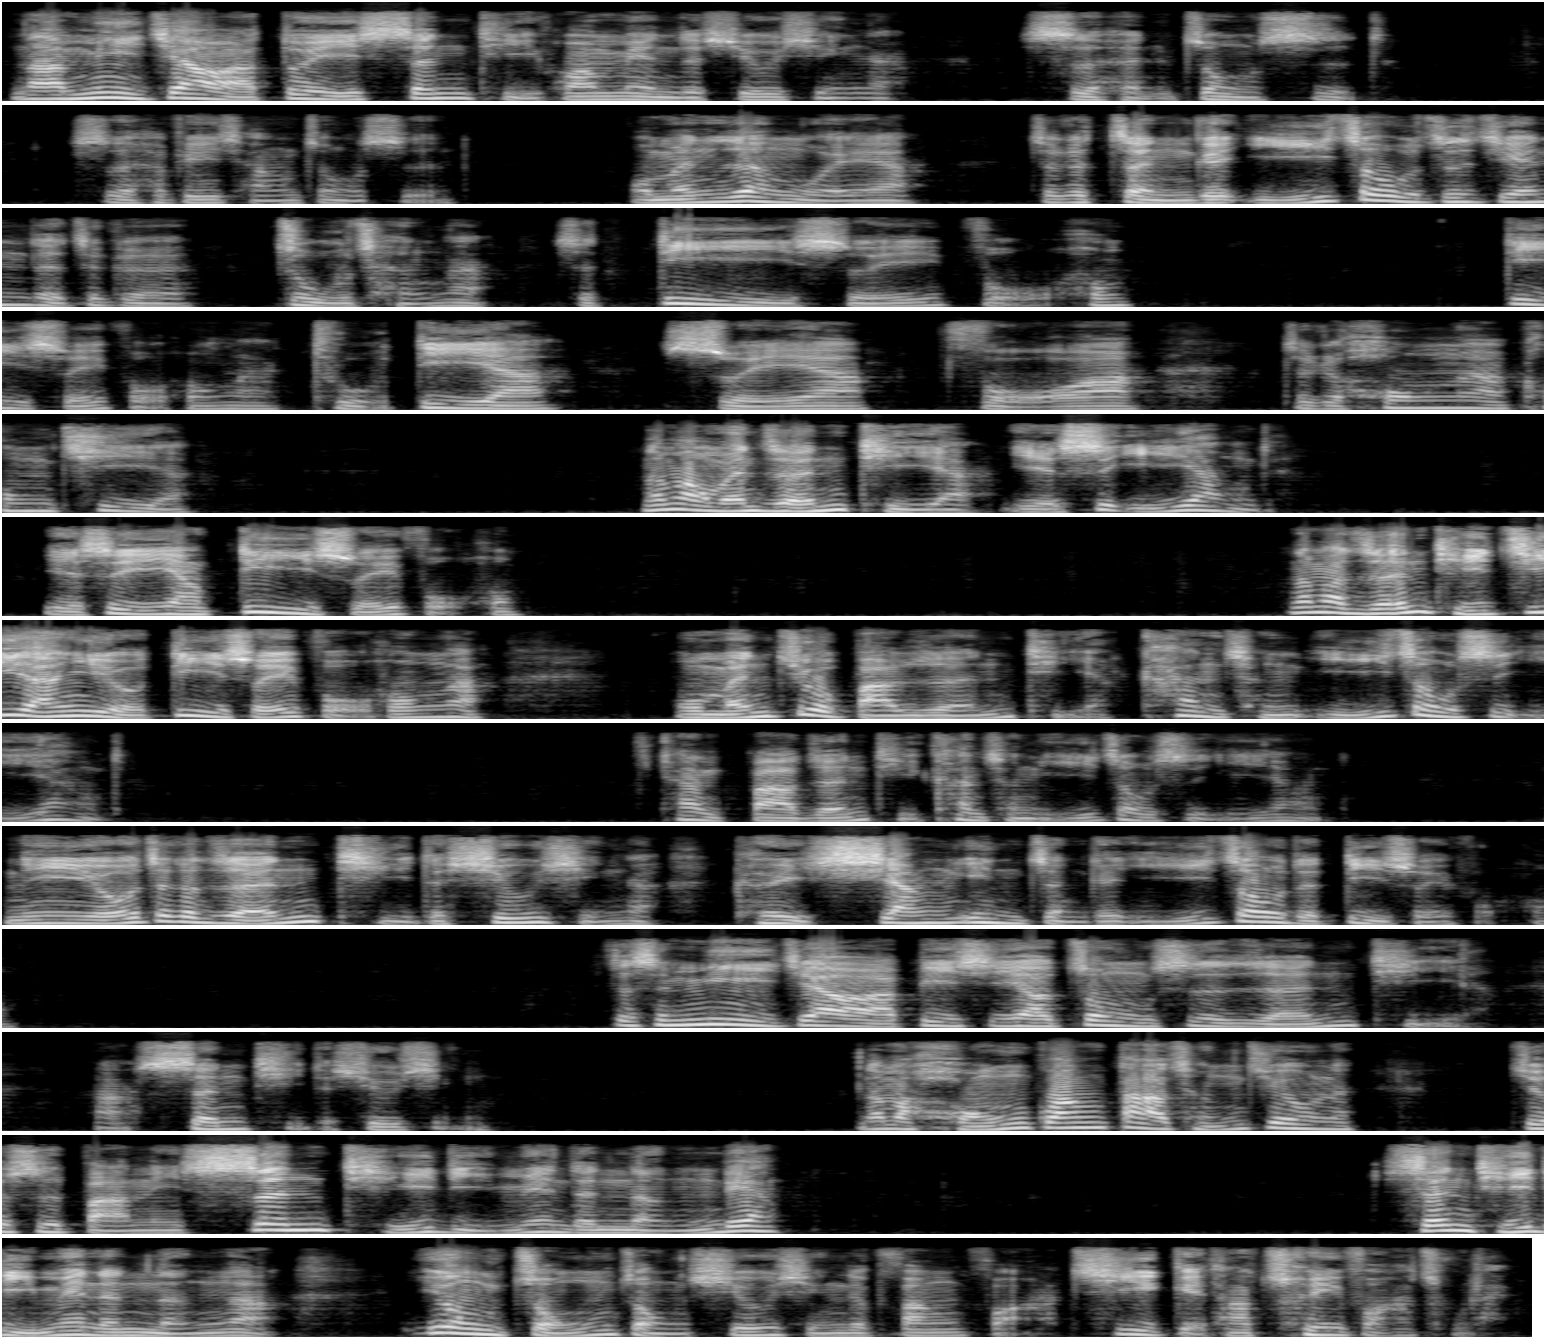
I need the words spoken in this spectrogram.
那密教啊，对于身体方面的修行啊，是很重视的，是非常重视。我们认为啊，这个整个宇宙之间的这个组成啊，是地水火风，地水火风啊，土地呀、水呀、火啊，这个风啊、空气呀。那么我们人体呀也是一样的，也是一样，地水火风。那么人体既然有地水火风啊，我们就把人体啊看成宇宙是一样的，看把人体看成宇宙是一样的。你由这个人体的修行啊，可以相应整个宇宙的地水火风。这是密教啊，必须要重视人体啊，身体的修行。那么红光大成就呢，就是把你身体里面的能量，身体里面的能啊，用种种修行的方法去给它催发出来。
